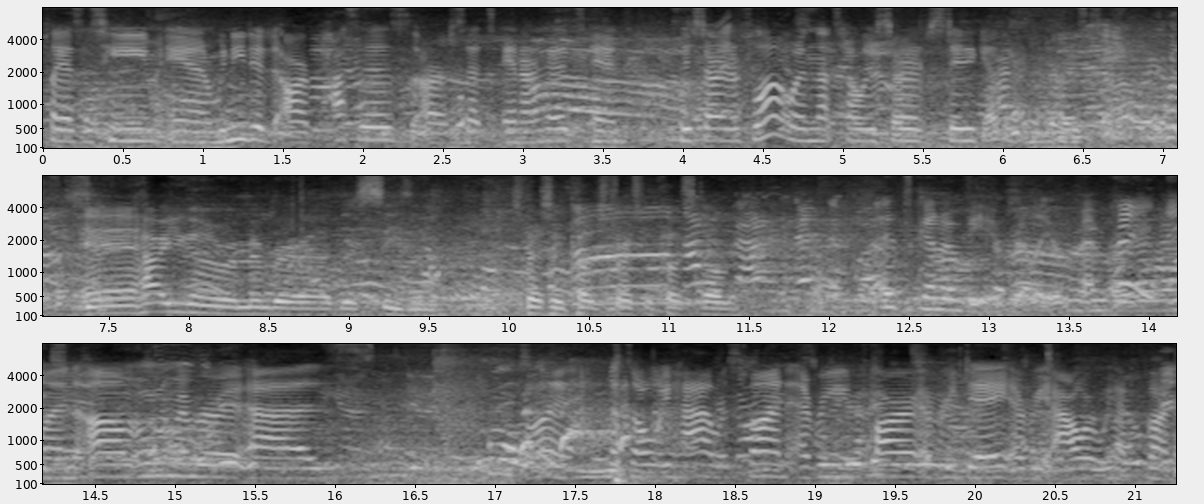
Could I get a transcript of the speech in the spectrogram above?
play as a team, and we needed our passes, our sets, and our hits, and they started to flow, and that's how we started to stay together and play as a team. And how are you going to remember uh, this season, especially Coach first with Coach Stoller? It's gonna be a really memorable one. Um, I'm gonna remember it as fun. That's all we had was fun. Every part, every day, every hour, we had fun.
